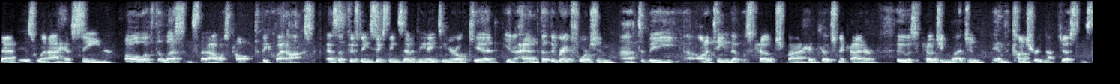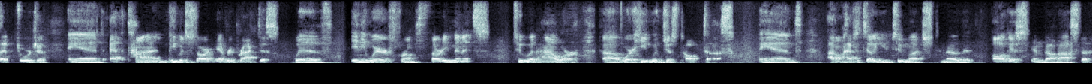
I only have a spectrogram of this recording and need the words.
that is when I have seen all of the lessons that I was taught, to be quite honest. As a 15, 16, 17, 18 year old kid, you know, had the, the great fortune uh, to be uh, on a team that was coached by head coach Nick Hyder, who is a coaching legend in the country, not just in the state of Georgia. And at the time, he would start every practice with anywhere from 30 minutes to an hour uh, where he would just talk to us. And I don't have to tell you too much to know that August in Valdosta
